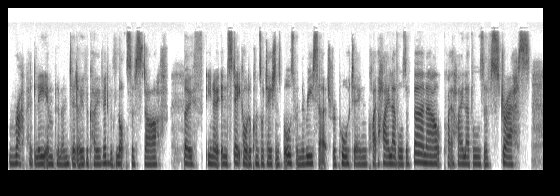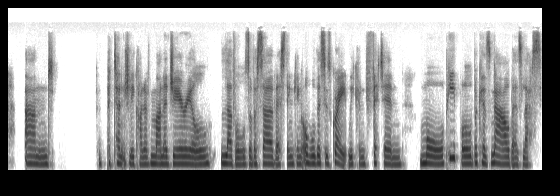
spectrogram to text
rapidly implemented over COVID with lots of staff, both you know in stakeholder consultations, but also in the research, reporting quite high levels of burnout, quite high levels of stress, and potentially kind of managerial levels of a service thinking oh well this is great. We can fit in more people because now there's less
